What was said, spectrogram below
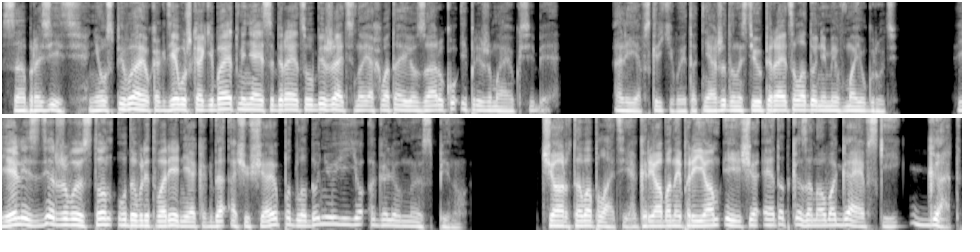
Сообразить. Не успеваю, как девушка огибает меня и собирается убежать, но я хватаю ее за руку и прижимаю к себе. Алия вскрикивает от неожиданности и упирается ладонями в мою грудь. Еле сдерживаю стон удовлетворения, когда ощущаю под ладонью ее оголенную спину. Чёртово платье, грёбаный прием и еще этот Казанова Гаевский, гад!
